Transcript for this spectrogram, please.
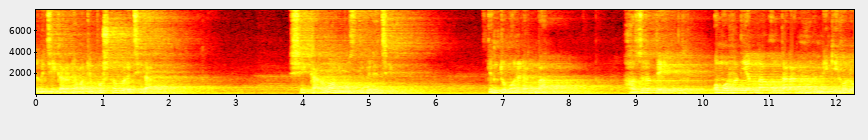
তুমি যে কারণে আমাকে প্রশ্ন করেছিলা, সেই কারণও আমি বুঝতে পেরেছি। কিন্তু মনে রাখবা হজরতে অমর রদি আল্লাহ তালানহুর নেকি হলো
